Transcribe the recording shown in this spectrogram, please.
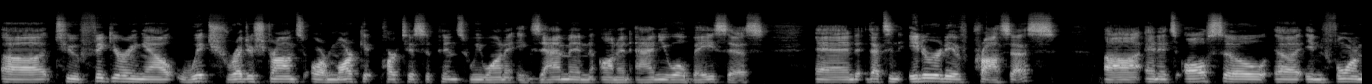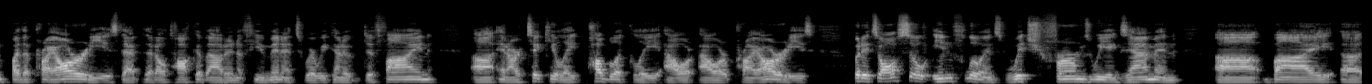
uh, to figuring out which registrants or market participants we want to examine on an annual basis, and that's an iterative process. Uh, and it's also uh, informed by the priorities that, that I'll talk about in a few minutes, where we kind of define uh, and articulate publicly our, our priorities. But it's also influenced which firms we examine uh, by uh,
